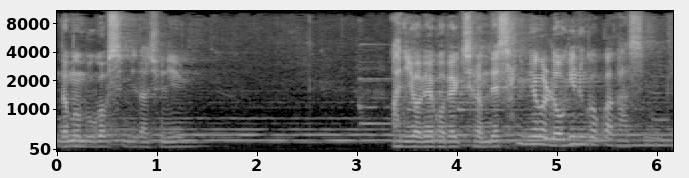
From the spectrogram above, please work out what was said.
너무 무겁습니다, 주님. 아니요의 고백처럼 내 생명을 녹이는 것과 같습니다.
